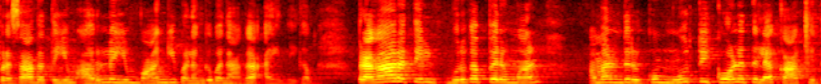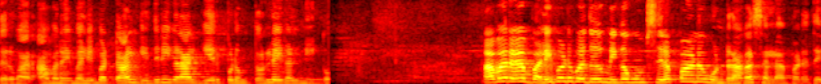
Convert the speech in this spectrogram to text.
பிரசாதத்தையும் அருளையும் வாங்கி வழங்குவதாக ஐதீகம். பிரகாரத்தில் முருகப்பெருமான் அமர்ந்திருக்கும் மூர்த்தி கோலத்தில் காட்சி தருவார். அவரை வழிபட்டால் எதிரிகளால் ஏற்படும் தொல்லைகள் நீங்கும். அவரை வழிபடுவது மிகவும் சிறப்பான ஒன்றாக சொல்லப்படுது.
